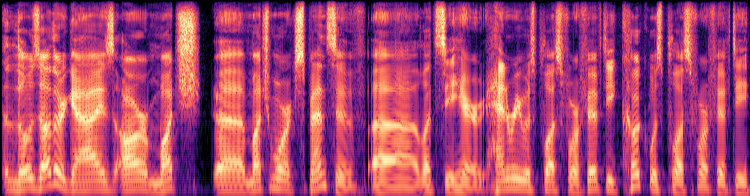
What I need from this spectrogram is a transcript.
those other guys are much uh, much more expensive. Uh, let's see here. Henry was plus 450. Cook was plus 450.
